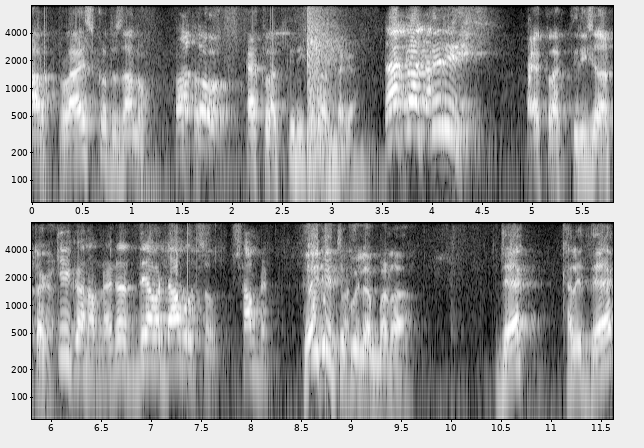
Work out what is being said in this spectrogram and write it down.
আর প্রাইস কত জানো? কত? এক লাখ তিরিশ হাজার টাকা। এক লাখ তিরিশ? এক লাখ তিরিশ হাজার টাকা। কি কেন আপনার? এটা দিয়ে আবার ডাবল চোখ সামনে। এই রে তো কইলাম বেটা দেখ খালি দেখ।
